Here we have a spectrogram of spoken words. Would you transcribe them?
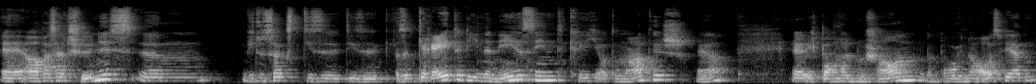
äh, aber was halt schön ist, ähm, wie du sagst, diese, diese, also Geräte, die in der Nähe sind, kriege ich automatisch, ja. Äh, ich brauche halt nur schauen, dann brauche ich nur auswerten.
